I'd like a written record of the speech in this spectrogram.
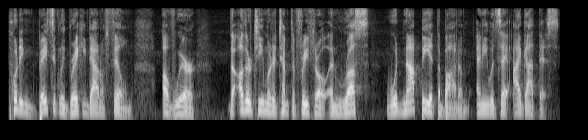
putting basically breaking down a film of where the other team would attempt a free throw and Russ would not be at the bottom and he would say, I got this.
